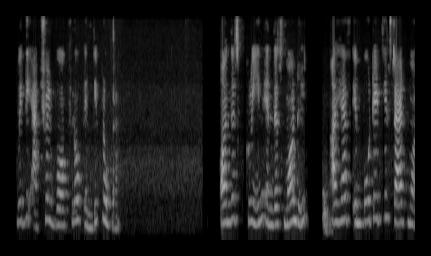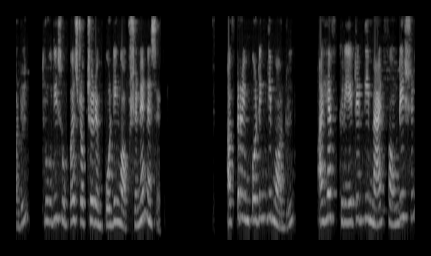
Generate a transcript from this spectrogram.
with the actual workflow in the program. On the screen in this model, I have imported the STAAD model through the superstructure importing option in SFA. After importing the model, I have created the mat foundation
